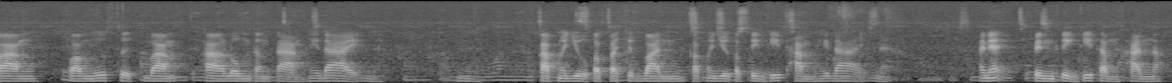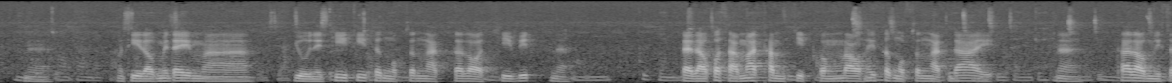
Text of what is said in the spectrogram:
วางความรู้สึก วางอารมณ์ต่างๆ ให้ได้นะ กลับมาอยู่กับปัจจุบัน กลับมาอยู่กับสิ่งที่ทำให้ได้นะอันนี้เป็นสิ่งที่สำคัญนะนะบางทีเราไม่ได้มาอยู่ในที่ที่สงบสงัดตลอดชีวิตนะแต่เราก็สามารถทำจิตของเราให้สงบสงัดได้นะถ้าเรามีส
